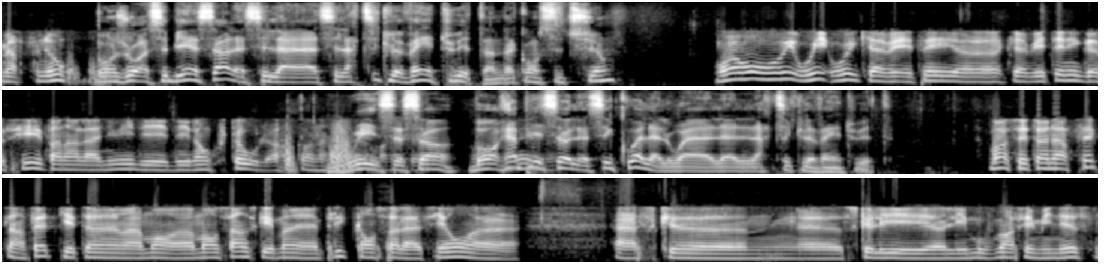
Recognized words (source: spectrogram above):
Martineau. Bonjour, c'est bien ça, c'est l'article 28 hein, de la Constitution. Oui, oui, oui, oui, qui avait été euh, qui avait été négocié pendant la nuit des, longs couteaux. Là, oui, c'est ça. Bon, rappelez ça, c'est quoi la loi, l'article 28? Bon, c'est un article, en fait, qui est, un, à, mon, sens, qui est un prix de consolation euh, à ce que euh, ce que les, les mouvements féministes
